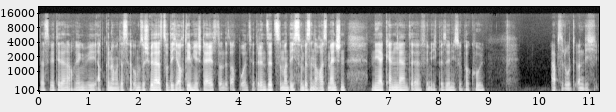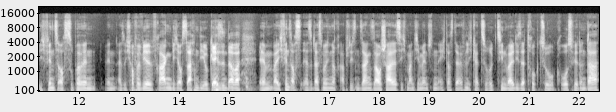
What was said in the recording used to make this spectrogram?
das wird dir dann auch irgendwie abgenommen. Und deshalb umso schöner, dass du dich auch dem hier stellst und jetzt auch bei uns hier drin sitzt und man dich so ein bisschen auch als Menschen näher kennenlernt, äh, finde ich persönlich super cool. Absolut. Und ich, ich finde es auch super, wenn, wenn, also ich hoffe, wir fragen dich auch Sachen, die okay sind, aber ähm, weil ich finde es auch, also das muss ich noch abschließend sagen, sauschade, dass sich manche Menschen echt aus der Öffentlichkeit zurückziehen, weil dieser Druck zu groß wird. Und da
